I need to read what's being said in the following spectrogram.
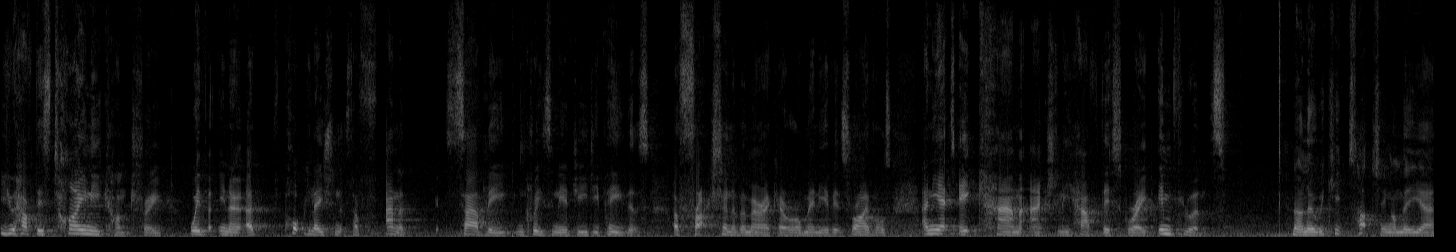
you have this tiny country with, you know, a population that's a, and a sadly, increasingly a GDP that's a fraction of America or many of its rivals, and yet it can actually have this great influence. Now, know we keep touching on the uh,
